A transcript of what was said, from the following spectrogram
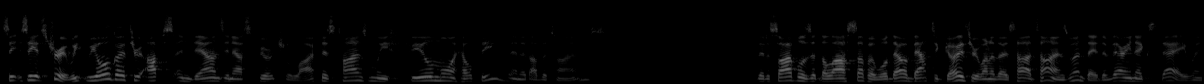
See, see it's true. We, we all go through ups and downs in our spiritual life. There's times when we feel more healthy than at other times the disciples at the Last Supper, well, they were about to go through one of those hard times, weren't they? The very next day when,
